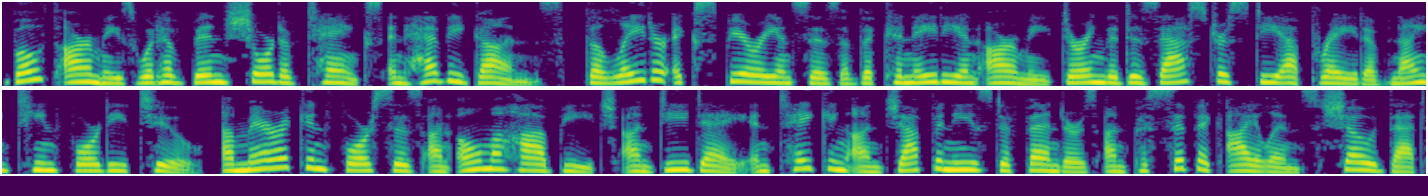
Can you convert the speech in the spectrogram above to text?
both armies would have been short of tanks and heavy guns. The later experiences of the Canadian Army during the disastrous Dieppe raid of 1942, American forces on Omaha Beach on D-Day and taking on Japanese defenders on Pacific Islands showed that,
